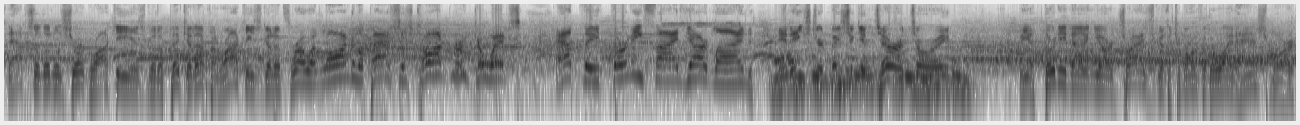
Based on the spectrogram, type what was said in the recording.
Snaps a little short. Rocky is going to pick it up, and Rocky's going to throw it long. The pass is caught. Rukowitz at the 35 yard line in Eastern Michigan territory. A 39 yard try. Is going to come over the white hash mark.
